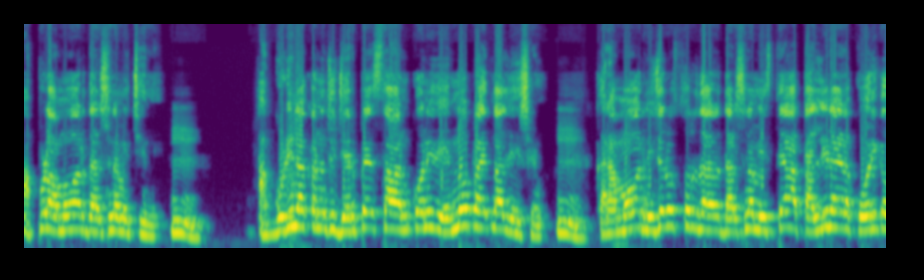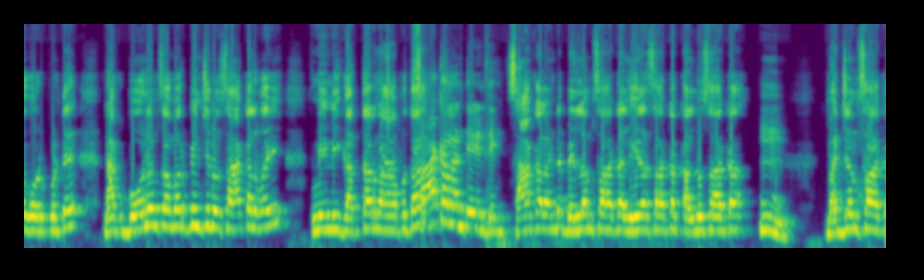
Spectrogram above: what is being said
అప్పుడు అమ్మవారు దర్శనం ఇచ్చింది ఆ గుడిని అక్కడ నుంచి జరిపేస్తా అనుకొని ఎన్నో ప్రయత్నాలు చేసిండు. కానీ అమ్మవారు నిజరొస్తురు ద- దర్శనం ఇస్తే ఆ తల్లిని ఆయన కోరిక కోరుకుంటే నాకు బోనం సమర్పించి నువ్వు సాకలు పోయి నేను ఈ గత్తర్ని ఆపుతా. శాఖలు అంటే ఏంటి? సాకలు అంటే బెల్లం సాక నీల సాక కళ్ళు సాక ఉమ్. మద్యం సాక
